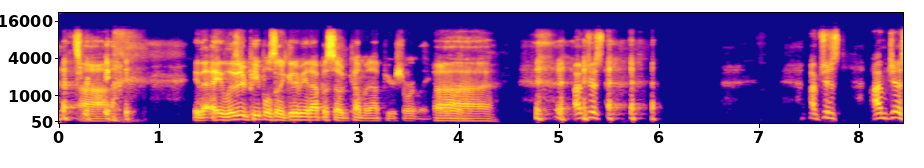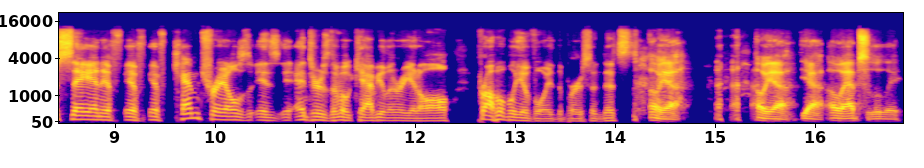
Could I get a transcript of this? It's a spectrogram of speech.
That's Uh, right. hey, hey, lizard people's going to be an episode coming up here shortly. Uh, I'm just, I'm just, I'm just saying if if if chemtrails is enters the vocabulary at all, probably avoid the person. That's Oh yeah. Oh yeah. Yeah. Oh, absolutely.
